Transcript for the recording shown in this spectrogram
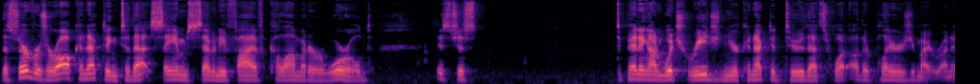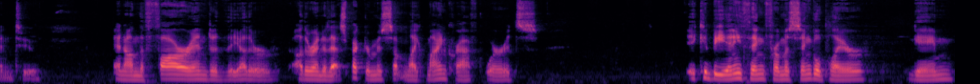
the servers are all connecting to that same 75 kilometer world. It's just depending on which region you're connected to, that's what other players you might run into. And on the far end of the other other end of that spectrum is something like Minecraft, where it's it could be anything from a single player game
